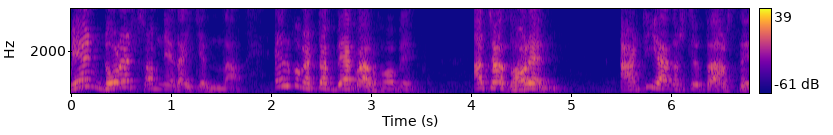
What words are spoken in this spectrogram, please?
মেন ডোরের সামনে রাখেন না। এরকম একটা ব্যাপার হবে। আচ্ছা ধরেন, আটই আগস্টে তো আসছে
